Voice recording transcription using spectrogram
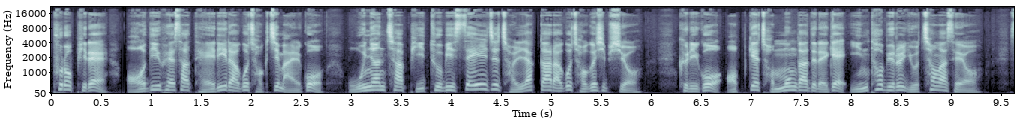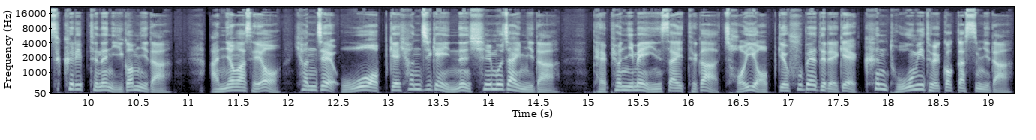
프로필에 어디 회사 대리라고 적지 말고 5년차 B2B 세일즈 전략가라고 적으십시오. 그리고 업계 전문가들에게 인터뷰를 요청하세요. 스크립트는 이겁니다. 안녕하세요. 현재 5호 업계 현직에 있는 실무자입니다. 대표님의 인사이트가 저희 업계 후배들에게 큰 도움이 될 것 같습니다.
